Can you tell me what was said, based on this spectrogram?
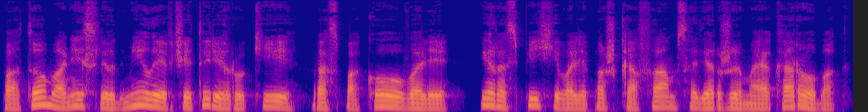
Потом они с Людмилой в четыре руки распаковывали и распихивали по шкафам содержимое коробок.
